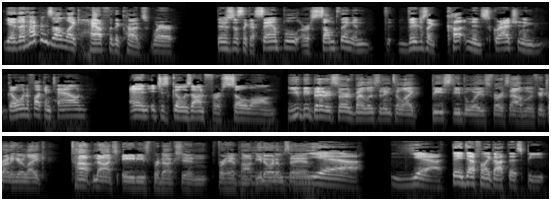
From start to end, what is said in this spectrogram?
Yeah, that happens on like half of the cuts where there's just like a sample or something and they're just like cutting and scratching and going to fucking town and it just goes on for so long. You'd be better served by listening to like Beastie Boys' first album if you're trying to hear like top notch 80s production for hip hop. You know what I'm saying? Yeah. Yeah. They definitely got this beat.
